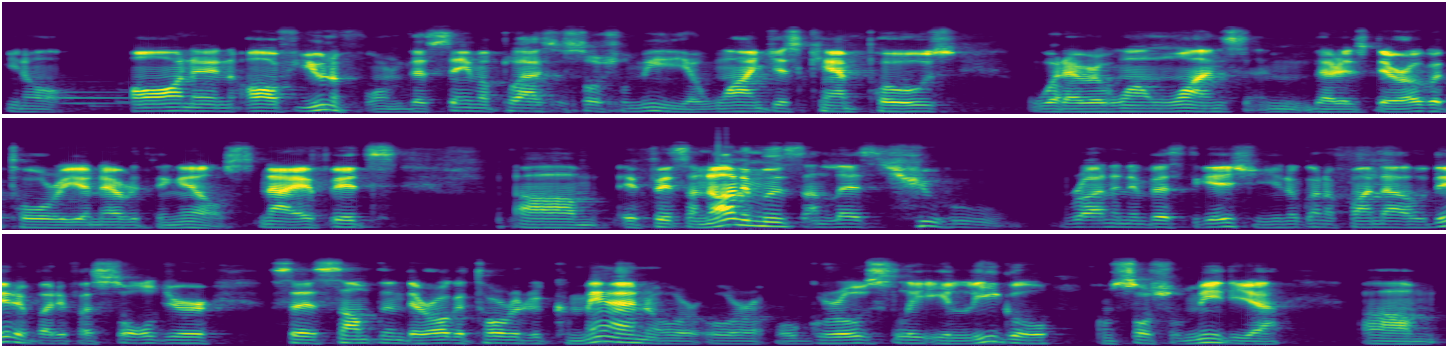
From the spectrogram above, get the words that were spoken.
you know, on and off uniform. The same applies to social media. One just can't pose whatever one wants and that is derogatory and everything else now if it's um, if it's anonymous unless you run an investigation you're not going to find out who did it. But if a soldier says something derogatory to command or or, or grossly illegal on social media um,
